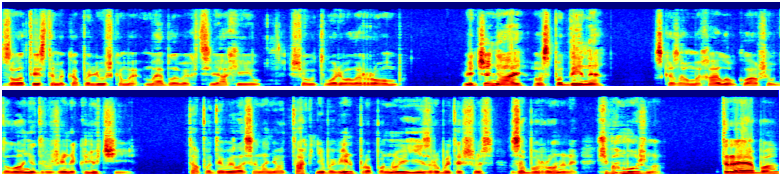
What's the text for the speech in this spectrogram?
золотистими капелюшками меблевих цвяхів, що утворювали ромб. Відчиняй, господине, сказав Михайло, вклавши в долоні дружини ключі. Та подивилася на нього так, ніби він пропонує їй зробити щось заборонене. Хіба можна? Треба.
